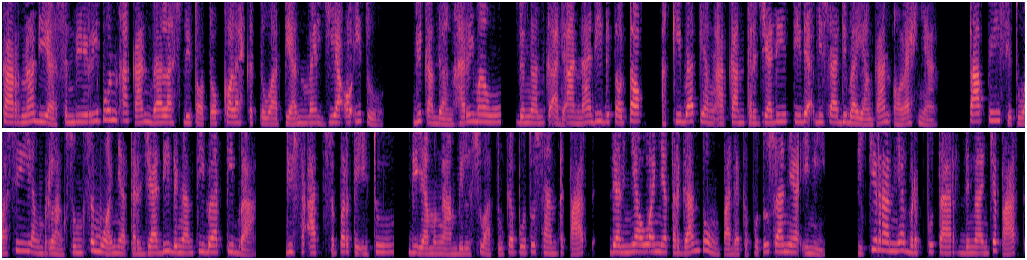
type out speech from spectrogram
karena dia sendiri pun akan balas ditotok oleh ketua Tian Mei Jiao itu. di kandang harimau, dengan keadaan nadi ditotok, akibat yang akan terjadi tidak bisa dibayangkan olehnya. Tapi situasi yang berlangsung semuanya terjadi dengan tiba-tiba. Di saat seperti itu, dia mengambil suatu keputusan tepat, dan nyawanya tergantung pada keputusannya ini. Pikirannya berputar dengan cepat,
